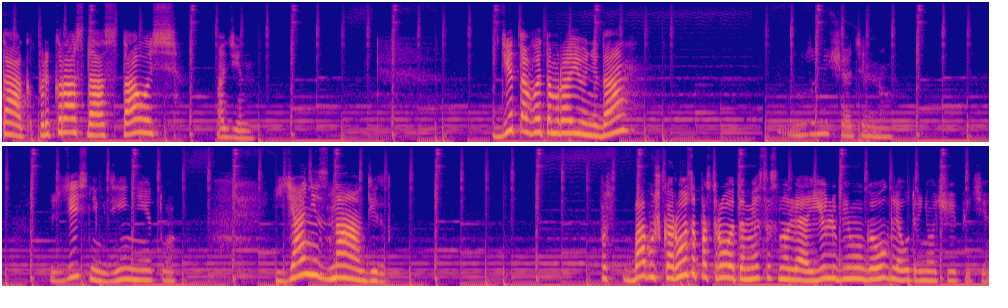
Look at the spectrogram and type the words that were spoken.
Так, прекрасно осталось один. Где-то в этом районе, да? Ну, замечательно. Здесь нигде нету. Я не знаю, где этот... Бабушка Роза построила это место с нуля. Ее любимый уголок для утреннего чаепития.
